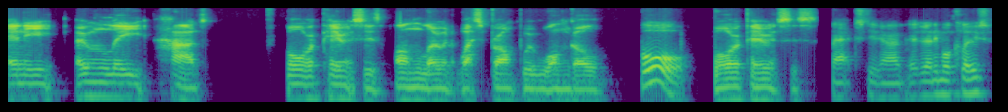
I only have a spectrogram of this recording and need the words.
and he only had four appearances on loan at West Brom with one goal. Four. Four appearances. Next, you know, is there any more clues?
